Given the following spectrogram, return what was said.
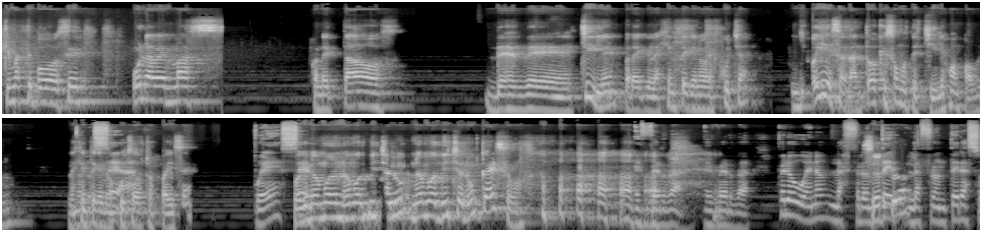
¿Qué más te puedo decir? Una vez más, conectados desde Chile, para que la gente que nos escucha Oye, ¿sabrán todos que somos de Chile, Juan Pablo? La gente que nos escucha de otros países. Pues. Porque no hemos, dicho, no hemos dicho nunca eso. Es verdad, es verdad. Pero bueno, las, las fronteras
